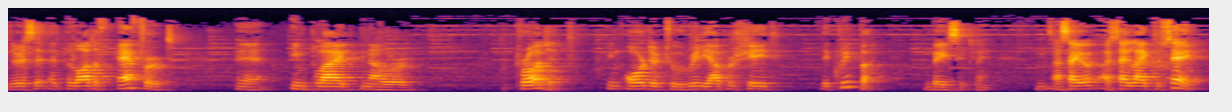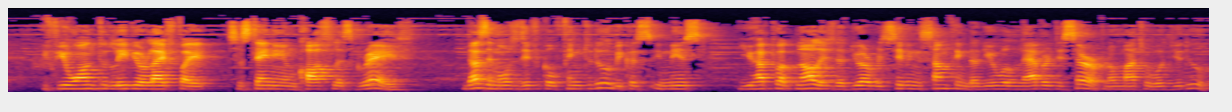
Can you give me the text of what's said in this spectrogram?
There is a, a lot of effort uh, implied in our project in order to really appreciate the kripa, basically. As I, as I like to say, if you want to live your life by sustaining on costless grace, that's the most difficult thing to do because it means you have to acknowledge that you are receiving something that you will never deserve no matter what you do.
